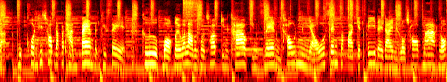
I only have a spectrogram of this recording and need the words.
จากบุคคลที่ชอบรับประทานแป้งเป็นพิเศษ คือบอกเลยว่าเราเป็นคนชอบกินข้าวกินเส้นข้าวเหนียว เส้นสปาเกตตี้ใดๆเนี่ยเราชอบมากเนาะ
